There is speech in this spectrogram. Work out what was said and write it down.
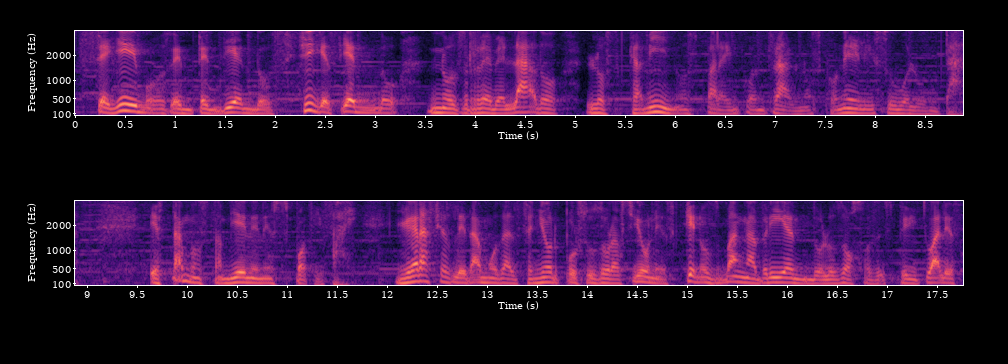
seguimos entendiendo, sigue siendo nos revelado los caminos para encontrarnos con Él y su voluntad. Estamos también en Spotify. Gracias le damos al Señor por sus oraciones que nos van abriendo los ojos espirituales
